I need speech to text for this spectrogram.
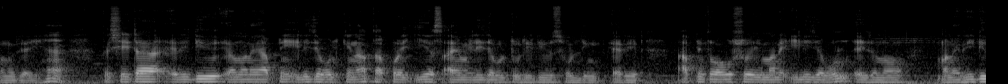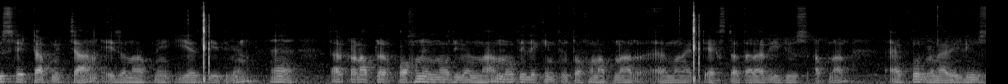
অনুযায়ী হ্যাঁ? তো সেটা রিডিউ মানে আপনি এলিজেবল কিনা, তারপরে yes I am eligible to reduce holding rate আপনি তো অবশ্যই মানে এলিজেবল এই জন্য মানে রিডিউস রেটটা আপনি চান, এই জন্য আপনি ইয়েস দিয়ে দিবেন হ্যাঁ? তার কারণ আপনার কখনোই নো দিবেন না নো দিলে কিন্তু তখন আপনার মানে ট্যাক্সটা তারা রিডিউস আপনার অ্যাড করবে না রিডিউস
